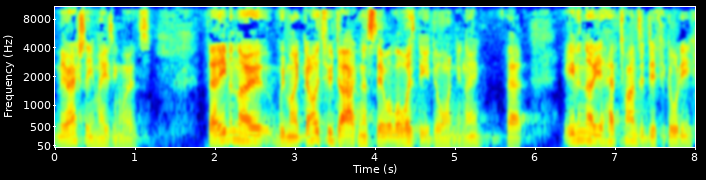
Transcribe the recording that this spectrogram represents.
They're actually amazing words. That even though we might go through darkness, there will always be a dawn, you know? That even though you have times of difficulty,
